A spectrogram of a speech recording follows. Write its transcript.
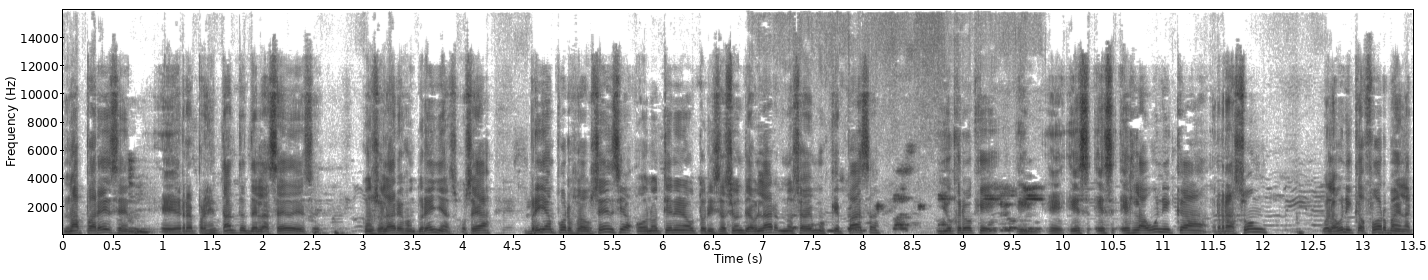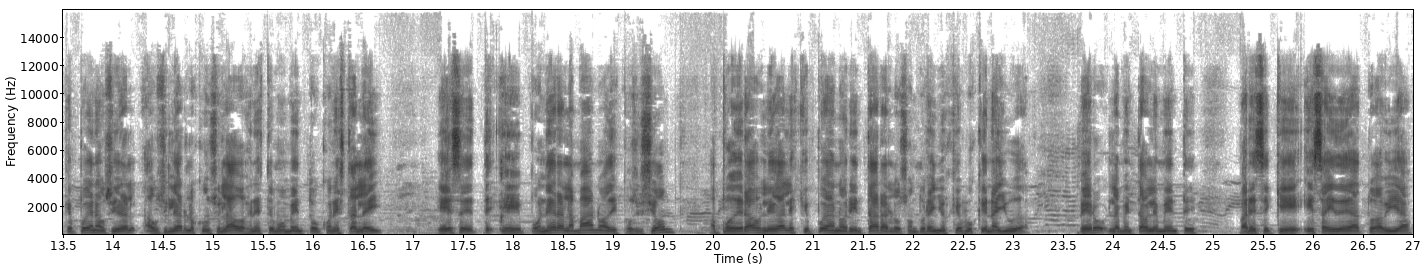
No aparecen eh, representantes de las sedes consulares hondureñas, o sea, brillan por su ausencia o no tienen autorización de hablar, no sabemos qué pasa. Yo creo que eh, es, es, la única razón o la única forma en la que pueden auxiliar, auxiliar los consulados en este momento con esta ley, es eh, poner a la mano a disposición apoderados legales que puedan orientar a los hondureños que busquen ayuda. Pero lamentablemente parece que esa idea todavía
